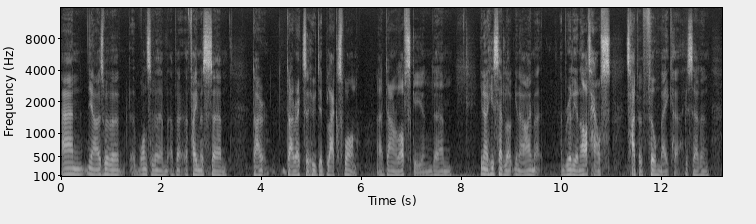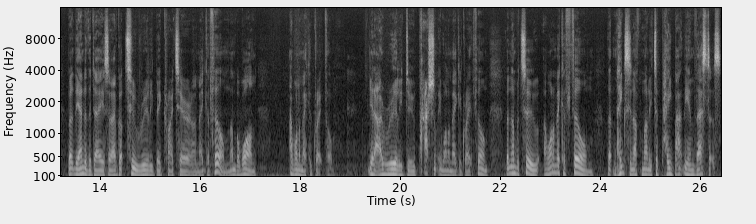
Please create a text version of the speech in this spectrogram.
And you know, I was with a once of a, a, famous um, director who did Black Swan, uh, Darren Aronofsky, and um, you know, he said, look, you know, I'm, a, I'm really an art house type of filmmaker. He said, and but at the end of the day, he said, I've got two really big criteria when I make a film. Number one, I want to make a great film. You know, I really do passionately want to make a great film. But number two, I want to make a film that makes enough money to pay back the investors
